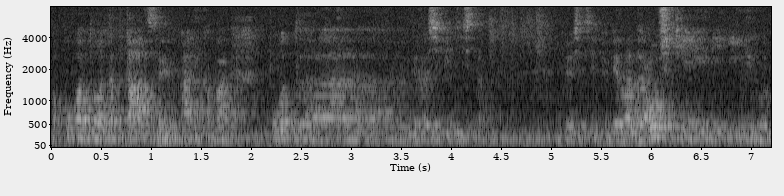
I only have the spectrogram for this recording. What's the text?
по поводу адаптации Харькова под э, велосипедистов. То есть велодорожки и вот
